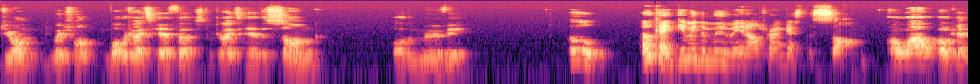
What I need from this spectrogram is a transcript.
Do you want which one? What would you like to hear first? Would you like to hear the song or the movie? Oh, okay, give me the movie and I'll try and guess the song. Oh wow. Okay.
